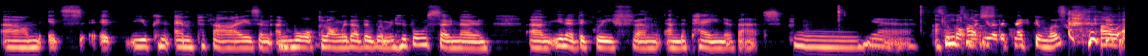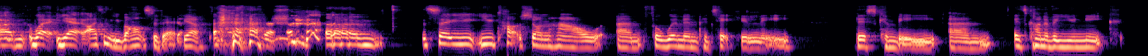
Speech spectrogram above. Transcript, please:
um, it's it, you can empathize and, and, walk along with other women who've also known, um, you know, the grief um, and the pain of that. Mm. Yeah, I so forgot touched... what your other question was. oh, um, well, yeah, I think you've answered it. Yeah. yeah. Um, so you you touched on how for women particularly this can be um, it's kind of a unique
